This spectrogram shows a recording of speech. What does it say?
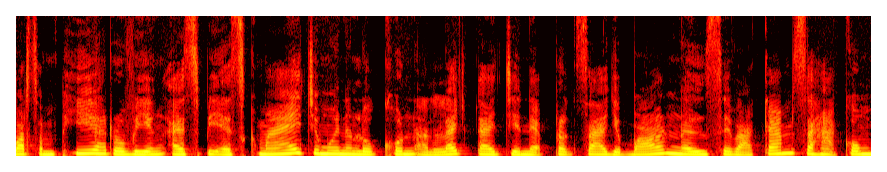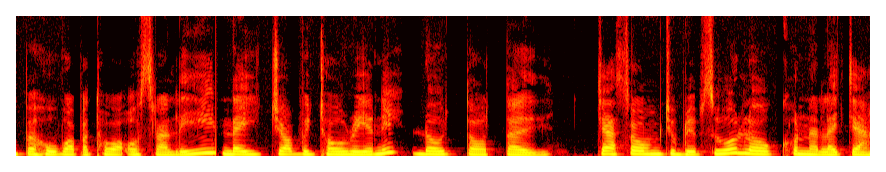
បទសម្ភាសន៍រវាង SPS ខ្មែរជាមួយនឹងលោកខុនអាលិចដែលជាអ្នកប្រឹក្សាយោបល់នៅសេវាកម្មសហគមន៍ពហុវប្បធម៌អូស្ត្រាលីនៃ Job Victoria នេះដូចតទៅ ចាសសូមជម្រាបសួរលោកខុនអាលិចចាស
